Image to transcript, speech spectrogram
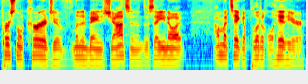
personal courage of Lyndon Baines Johnson to say, you know what, I'm going to take a political hit here,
